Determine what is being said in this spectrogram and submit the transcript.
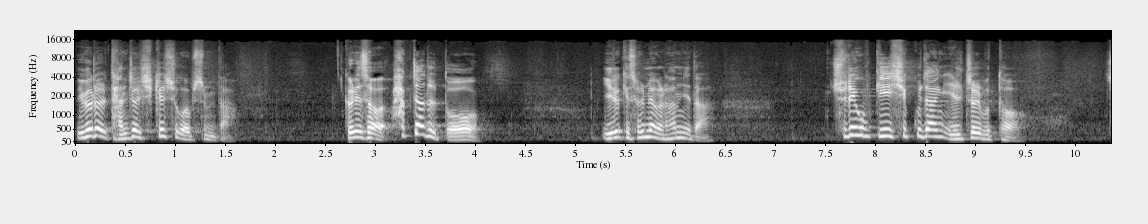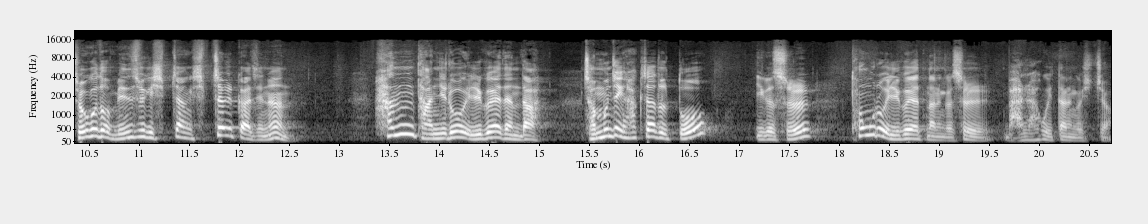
이거를 단절시킬 수가 없습니다. 그래서 학자들도 이렇게 설명을 합니다. 출애굽기 19장 1절부터 적어도 민수기 10장 10절까지는 한 단위로 읽어야 된다. 전문적인 학자들도 이것을 통으로 읽어야 한다는 것을 말하고 있다는 것이죠.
